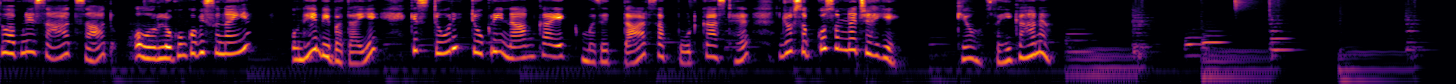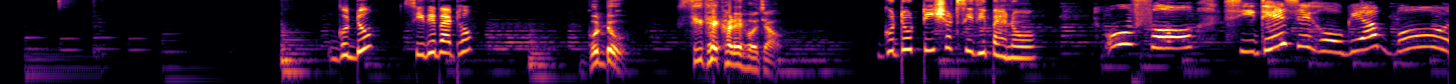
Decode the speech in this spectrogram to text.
तो अपने साथ साथ और लोगों को भी सुनाइए। उन्हें भी बताइए कि स्टोरी टोकरी नाम का एक मज़ेदार सा पॉडकास्ट है जो सबको सुनना चाहिए। क्यों? सही कहा ना? गुड्डू सीधे बैठो। गुड्डू सीधे खड़े हो जाओ। गुड्डू टी शर्ट सीधी पहनो। उफो सीधे से हो गया बोर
